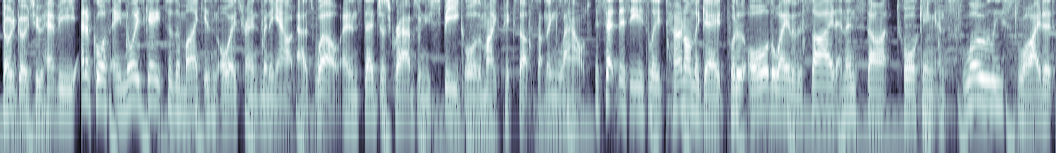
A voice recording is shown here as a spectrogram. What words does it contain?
don't go too heavy. And of course, a noise gate so the mic isn't always transmitting out as well, and instead just grabs when you speak or the mic picks up something loud. To set this easily, turn on the gate, put it all the way to the side, and then start talking and slowly slide it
